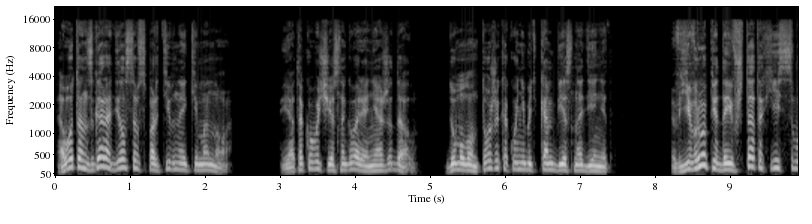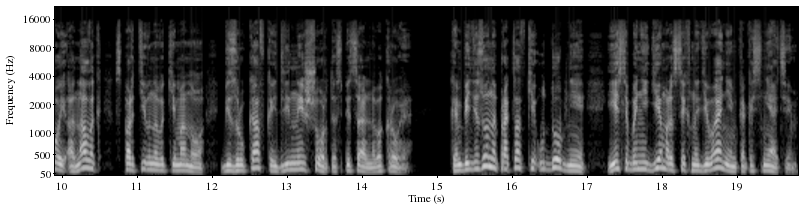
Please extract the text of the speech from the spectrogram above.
А вот Ансгар оделся в спортивное кимоно. Я такого, честно говоря, не ожидал. Думал, он тоже какой-нибудь комбез наденет. В Европе, да и в Штатах есть свой аналог спортивного кимоно, безрукавка и длинные шорты специального кроя. Комбинезоны прокладки удобнее, и если бы не гемор с их надеванием, как и снятием,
